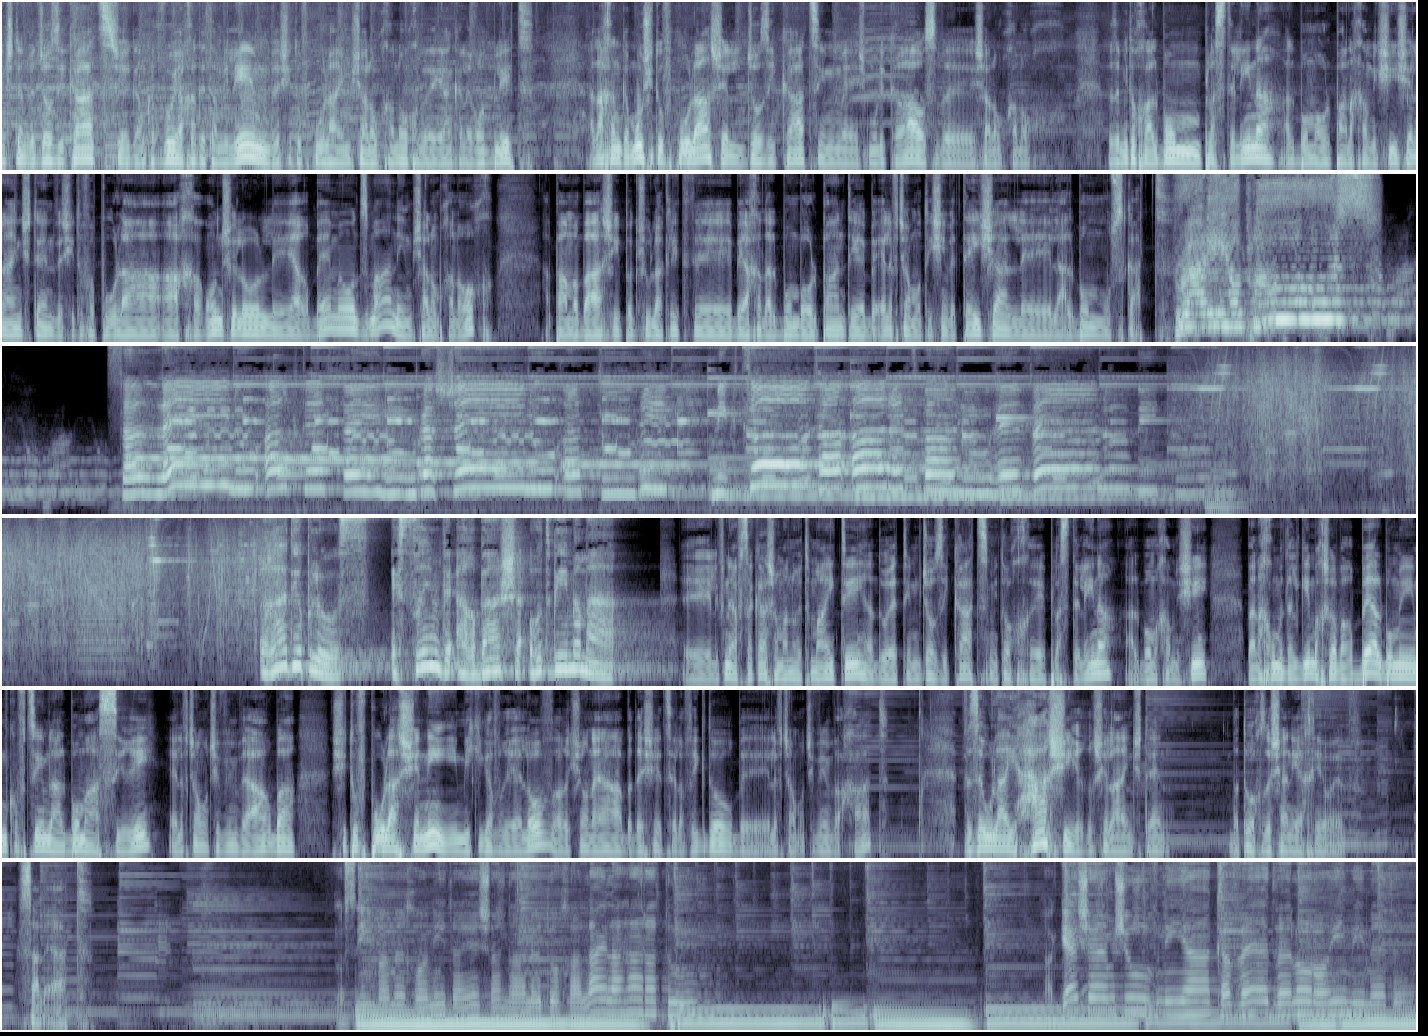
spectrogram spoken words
איינשטיין וג'וזי כץ, שגם כתבו יחד את המילים, בשיתוף פעולה עם שלום חנוך ויאנקלה רוטבליט. הלחן גם הוא שיתוף פעולה של ג'וזי כץ עם אה, שמולי קראוס ושלום חנוך. וזה מתוך האלבום פלסטלינה, אלבום האולפן החמישי של איינשטיין, ושיתוף הפעולה האחרון שלו להרבה מאוד זמן עם שלום חנוך. הפעם הבאה שיפגשו להקליט אה, ביחד אלבום באולפן תהיה ב-1999 לאלבום מוסקת. רדיו פלוס! סלינו על כתפינו, ראשינו עטורים, מקצות הארץ בנו הבאנו ביטוי. רדיו פלוס, 24 שעות ביממה. אה, לפני הפסקה שמענו את מייטי, הדואט עם ג'וזי כץ מתוך אה, פלסטלינה, האלבום החמישי, ואנחנו מדלגים עכשיו הרבה אלבומים, קופצים לאלבום העשירי, 1974, שיתוף פעולה שני עם מיקי גבריאלוב, הראשון היה בדשא אצל אביגדור ב-1971, וזה אולי השיר של איינשטיין, בטוח זה שאני הכי אוהב. סע לאט. נוסעים במכונית הישנה לתוך הלילה הרטוב הגשם שוב נהיה כבד ולא רואים ממטר,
